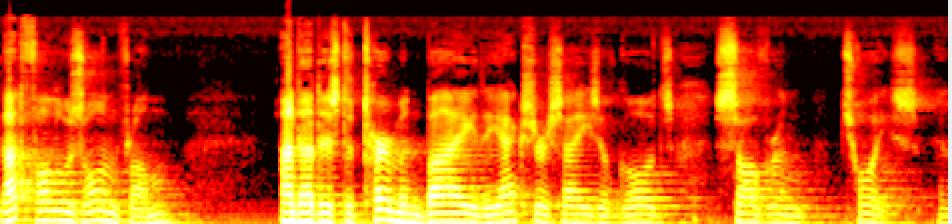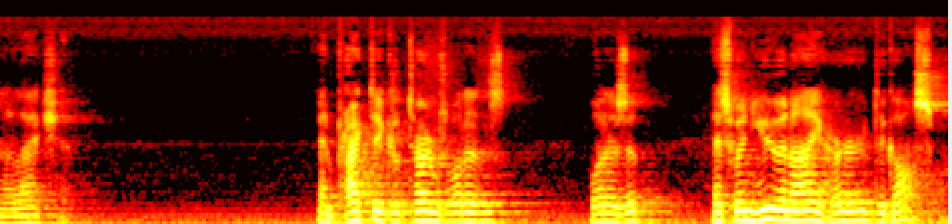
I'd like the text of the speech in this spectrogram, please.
That follows on from, and that is determined by the exercise of God's sovereign choice in election. In practical terms, what is what is it? It's when you and I heard the gospel.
